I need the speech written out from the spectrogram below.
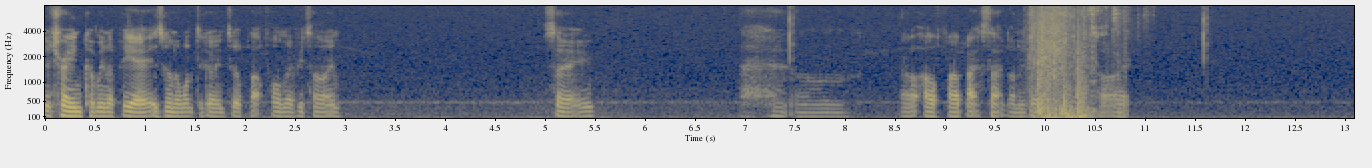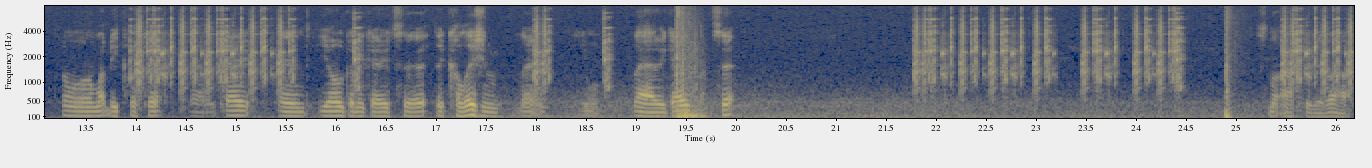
The train coming up here is going to want to go into a platform every time. So, how, far back's that to go? That's alright. On, let me click it. There we go. And you're going to go to the collision. No, you, there we go. That's it. It's not happy with that.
